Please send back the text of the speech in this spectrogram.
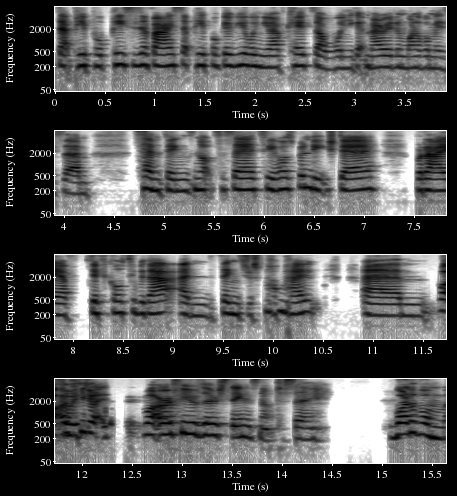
that people pieces of advice that people give you when you have kids or when you get married and one of them is um 10 things not to say to your husband each day. But I have difficulty with that and things just pop out. Um what, so are, few, just, what are a few of those things not to say one of them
